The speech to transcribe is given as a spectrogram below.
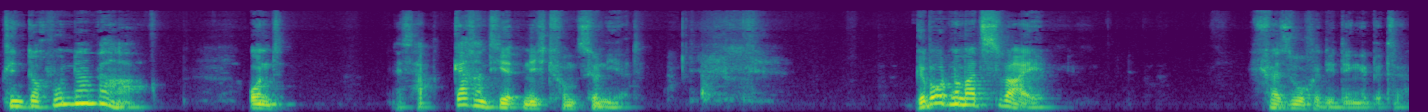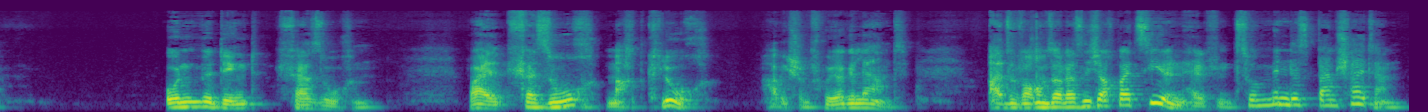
Klingt doch wunderbar. Und es hat garantiert nicht funktioniert. Gebot Nummer zwei. Versuche die Dinge bitte. Unbedingt versuchen. Weil Versuch macht klug. Habe ich schon früher gelernt. Also warum soll das nicht auch bei Zielen helfen? Zumindest beim Scheitern.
